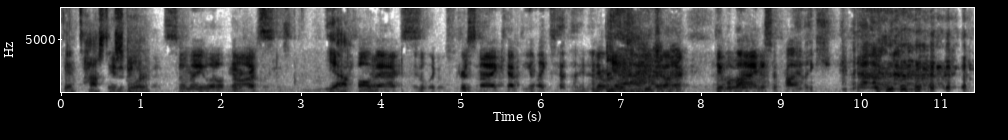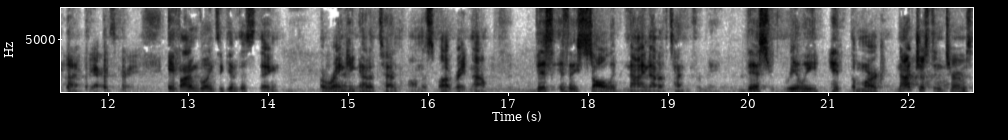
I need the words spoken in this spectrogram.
fantastic And score. So many little nods, Yeah, callbacks. And the Legos. Chris and I kept being like, you know, we're Yeah. each other. People behind us are probably like, "Shut up." I don't care. It's great. if I'm going to give this thing a ranking out of 10 on the spot right now, this is a solid 9 out of 10 for me. This really hit the mark, not just in terms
